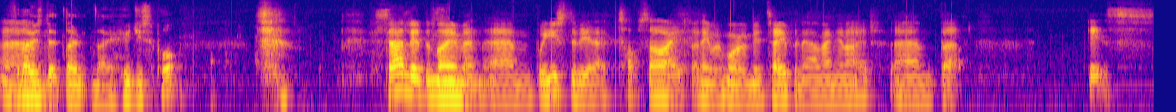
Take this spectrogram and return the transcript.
For those Um, that don't know, who do you support? sadly at the moment, um, we used to be a top side. I think we're more of a mid-table now, Man United. Um, but it's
